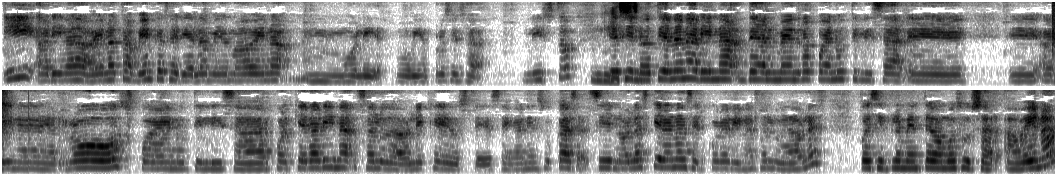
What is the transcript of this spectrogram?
y harina de avena también, que sería la misma avena mm, molida o bien procesada. ¿Listo? Que Listo. si no tienen harina de almendra, pueden utilizar eh, eh, harina de arroz, pueden utilizar cualquier harina saludable que ustedes tengan en su casa. Si no las quieren hacer con harinas saludables, pues simplemente vamos a usar avena,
